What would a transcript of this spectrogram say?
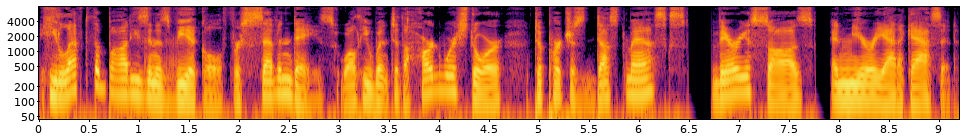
He left the bodies in his vehicle for seven days while he went to the hardware store to purchase dust masks, various saws, and muriatic acid.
